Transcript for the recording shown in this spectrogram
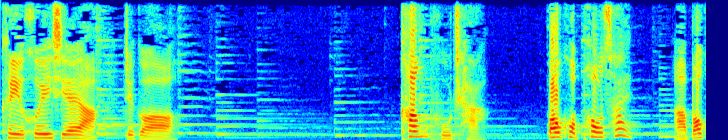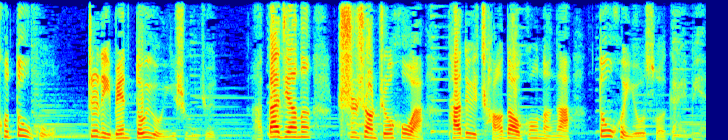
可以喝一些呀这个康普茶，包括泡菜啊，包括豆谷，这里边都有益生菌。啊，大家呢吃上之后啊，它对肠道功能啊都会有所改变。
